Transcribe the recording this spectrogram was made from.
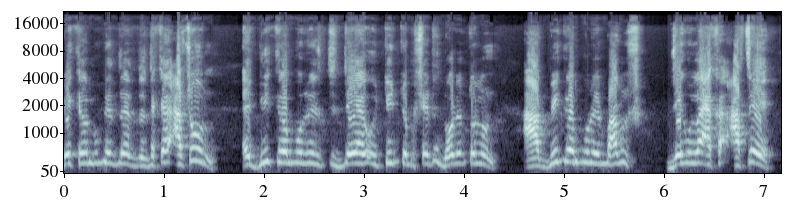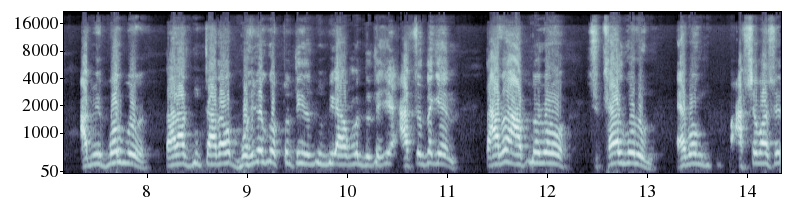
বিক্রমপুরকে দেখে আসুন। এই বিক্রমপুরের যে ঐতিহ্য, সেটা ধরে তুলুন। আর বিক্রমপুরের মানুষ যেগুলো আছে, আমি বলব, তারা তারা বহিরাগত থেকে যদি আমাদের দেশে আসতে থাকেন তারা আপনারও খেয়াল করুন এবং আশেপাশে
